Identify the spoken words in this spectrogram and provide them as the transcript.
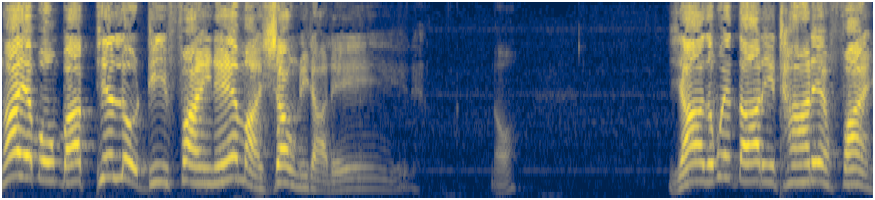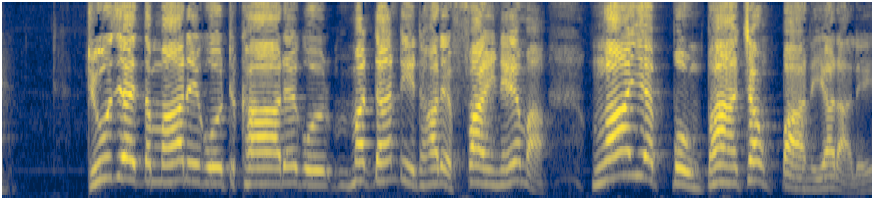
ငါရဲ့ပုံဘာဖြစ်လို့ဒီ file ထဲမှာရောက်နေတာလဲနော် ရာဇဝတ်သားတွေထားတဲ့ file ဒုစရိုက်သမားတွေကိုတခါတည်းကိုမှတ်တမ်းတင်ထားတဲ့ file ထဲမှာငါရဲ့ပုံဘာကြောင့်ပါနေရတာလဲ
